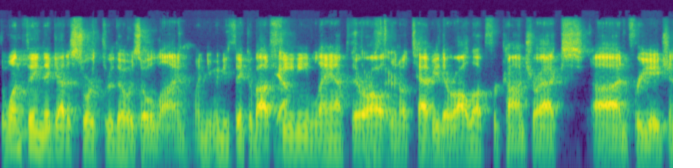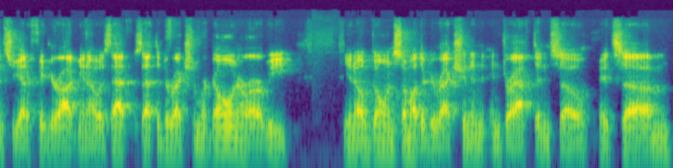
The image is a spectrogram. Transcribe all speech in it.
The one thing they got to sort through though is O line. When you when you think about yeah. Feeney, Lamp, they're all you know Tevi, they're all up for contracts uh, and free agents. You got to figure out you know is that is that the direction we're going, or are we you know going some other direction and, and drafting? So it's um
